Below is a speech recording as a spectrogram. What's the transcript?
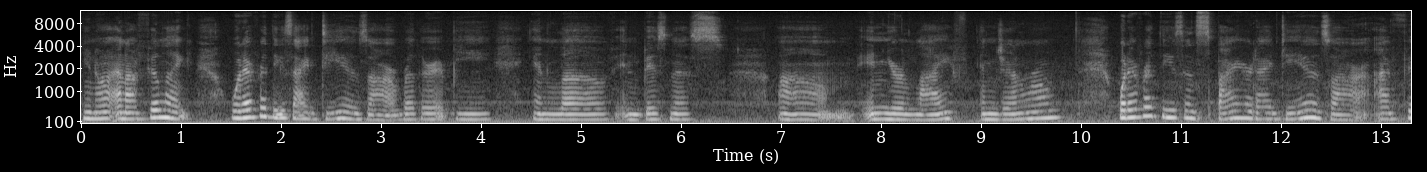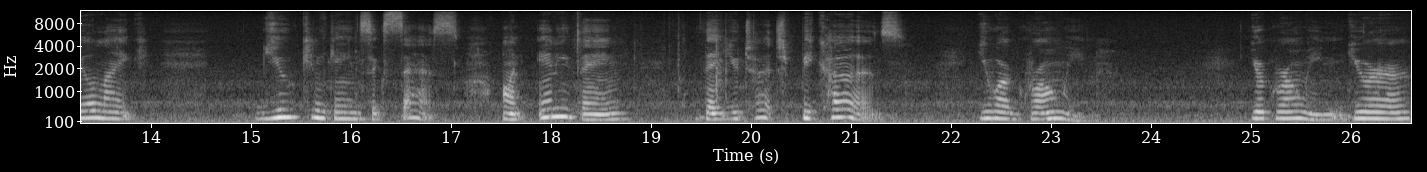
You know, and I feel like whatever these ideas are, whether it be in love, in business, um, in your life in general, whatever these inspired ideas are, I feel like you can gain success on anything that you touch because you are growing. You're growing. You're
